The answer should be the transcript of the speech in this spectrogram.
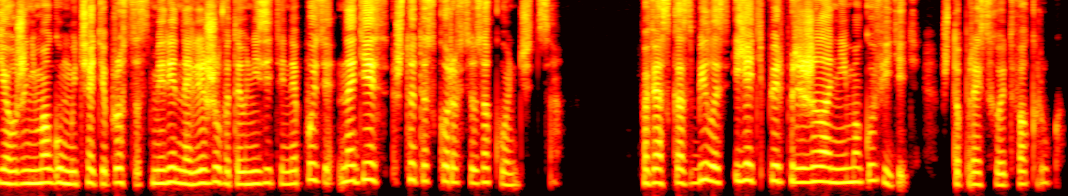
Я уже не могу мычать и просто смиренно лежу в этой унизительной позе, надеясь, что это скоро все закончится. Повязка сбилась, и я теперь при желании могу видеть, что происходит вокруг.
